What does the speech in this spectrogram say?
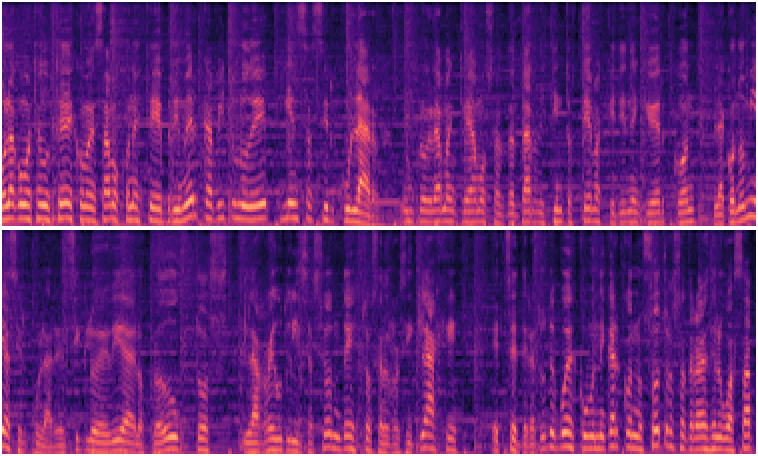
Hola, ¿cómo están ustedes? Comenzamos con este primer capítulo de Piensa Circular, un programa en que vamos a tratar distintos temas que tienen que ver con la economía circular, el ciclo de vida de los productos, la reutilización de estos, el reciclaje, etcétera. Tú te puedes comunicar con nosotros a través del WhatsApp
